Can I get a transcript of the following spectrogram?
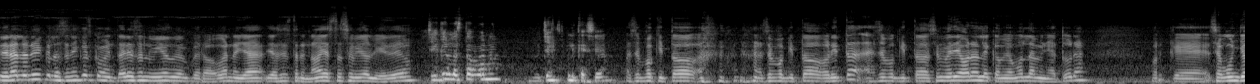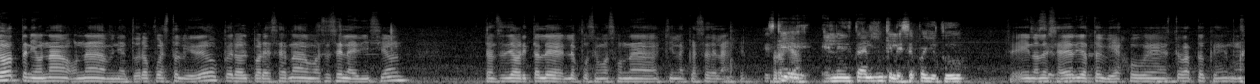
Era lo único, los únicos comentarios son míos, güey, pero bueno, ya, ya se estrenó, ya está subido el video. Chécalo, está bueno. Mucha explicación. Hace poquito, hace poquito, ahorita, hace poquito, hace media hora le cambiamos la miniatura. Porque según yo tenía una, una miniatura puesta el video, pero al parecer nada más es en la edición. Entonces ya ahorita le, le pusimos una aquí en la casa del ángel. Es Pero que ya. él necesita a alguien que le sepa YouTube. Sí, no le sé, ya estoy viejo, güey. Este vato que no.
